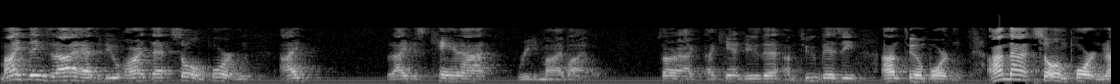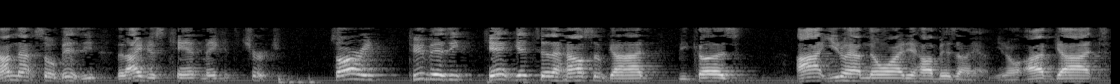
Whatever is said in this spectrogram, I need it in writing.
My things that I had to do aren't that so important. I that I just cannot read my Bible. Sorry, I, I can't do that. I'm too busy. I'm too important. I'm not so important. I'm not so busy that I just can't make it to church. Sorry, too busy. Can't get to the house of God because I. You don't have no idea how busy I am. You know, I've got.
